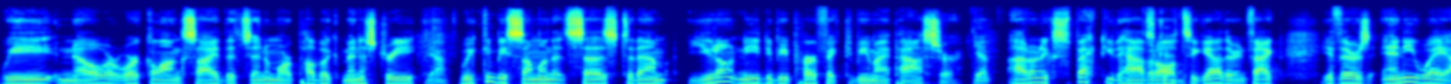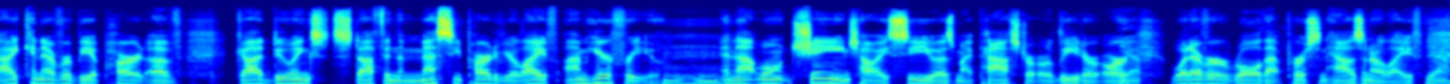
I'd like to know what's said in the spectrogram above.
we know or work alongside that's in a more public ministry. Yeah. We can be someone that says to them, "You don't need to be perfect to be my pastor. Yep. I don't expect you to have it all together. In fact, if there's any way I can ever be a part of God doing stuff in the messy part of your life, I'm here for you. Mm-hmm. And that won't change how I see you as my pastor or leader or Yep. whatever role that person has in our life. Yeah.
